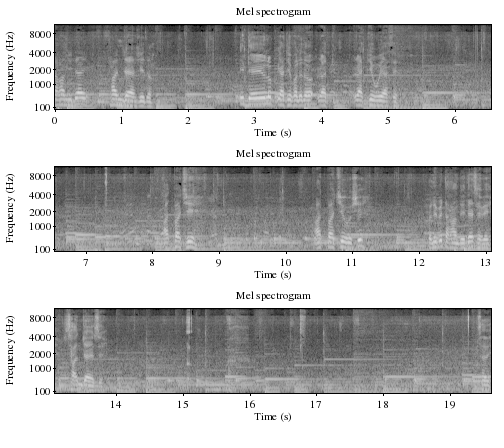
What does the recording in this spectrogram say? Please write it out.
takan ni dai sanja si to ide lop yati phale to rat rati hui ase atpachi atpachi hoise Olive takan de dai sabe sanja ase sabe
